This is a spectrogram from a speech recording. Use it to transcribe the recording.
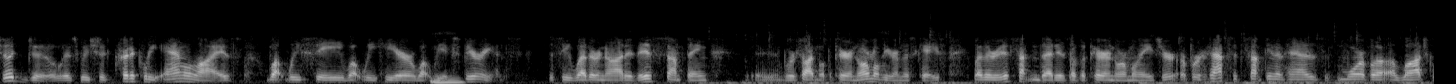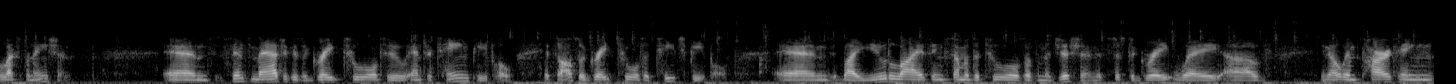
should do is we should critically analyze what we see, what we hear, what we experience to see whether or not it is something uh, we're talking about the paranormal here in this case, whether it is something that is of a paranormal nature, or perhaps it's something that has more of a, a logical explanation. And since magic is a great tool to entertain people, it's also a great tool to teach people. And by utilizing some of the tools of a magician, it's just a great way of, you know, imparting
